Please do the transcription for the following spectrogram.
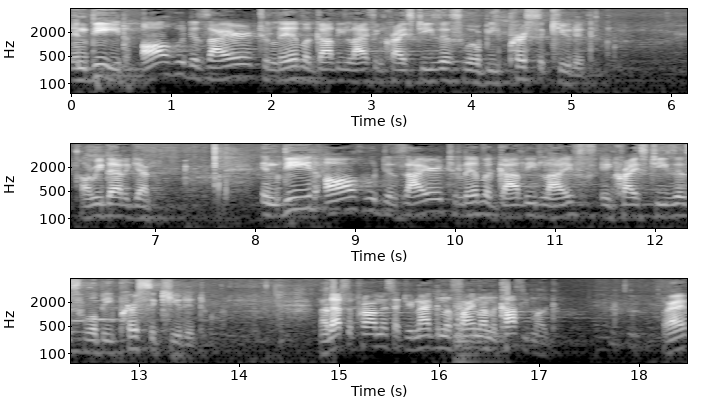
Indeed, all who desire to live a godly life in Christ Jesus will be persecuted. I'll read that again. Indeed, all who desire to live a godly life in Christ Jesus will be persecuted. Now, that's a promise that you're not going to find on the coffee mug. All right?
